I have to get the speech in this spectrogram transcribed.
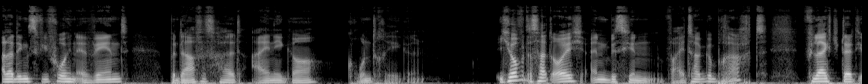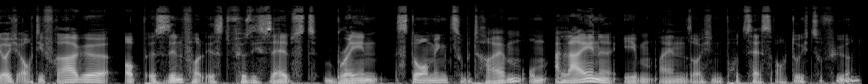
Allerdings, wie vorhin erwähnt, bedarf es halt einiger Grundregeln. Ich hoffe, das hat euch ein bisschen weitergebracht. Vielleicht stellt ihr euch auch die Frage, ob es sinnvoll ist, für sich selbst Brainstorming zu betreiben, um alleine eben einen solchen Prozess auch durchzuführen.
